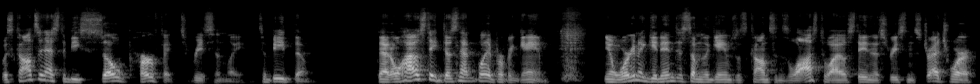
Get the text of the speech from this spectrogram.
Wisconsin has to be so perfect recently to beat them that Ohio State doesn't have to play a perfect game. You know, we're going to get into some of the games Wisconsin's lost to Ohio State in this recent stretch where,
